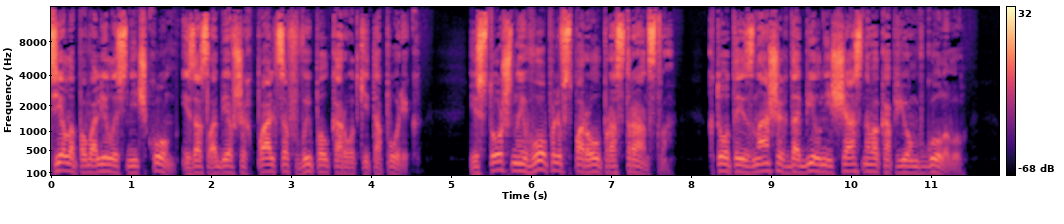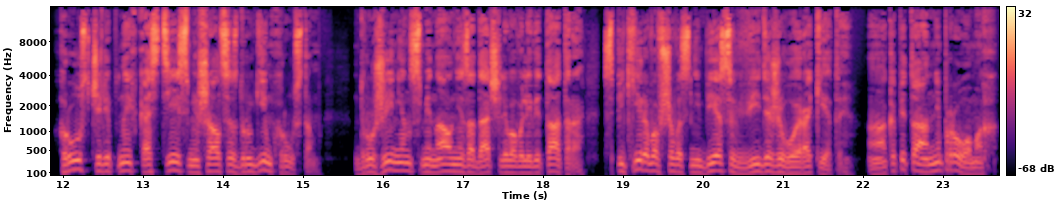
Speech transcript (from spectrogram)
Тело повалилось ничком, из ослабевших пальцев выпал короткий топорик. Истошный вопль вспорол пространство. Кто-то из наших добил несчастного копьем в голову. Хруст черепных костей смешался с другим хрустом. Дружинин сминал незадачливого левитатора, спикировавшего с небес в виде живой ракеты. А капитан не промах.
